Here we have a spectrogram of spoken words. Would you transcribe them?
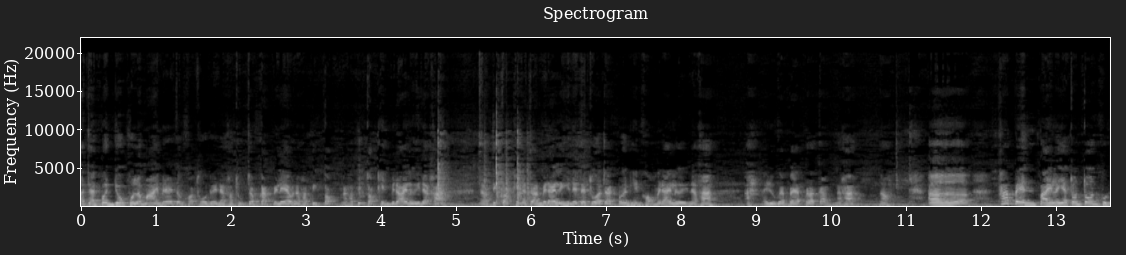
อาจารย์เปิ้ลยกผลไม้ไม่ได้ต้องขอโทษด้วยนะคะ ถูกจำกัดไปแล้วนะคะทิกตอกนะคะทิกตอกเห็นไม่ได้เลยนะคะนะทิกตอกเห็นอาจารย์ไม่ได้เลยเห็นได้แต่ตัวอาจารย์เปิ้ลเห็นของไม่ได้เลยนะคะ อะให้ดูแวบๆก็แล้วกันนะคะเนาะเอ่อถ้าเป็นไประยะต้นๆ คุณ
